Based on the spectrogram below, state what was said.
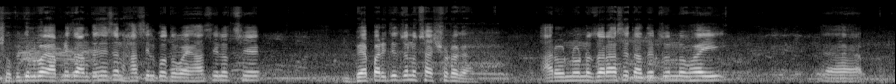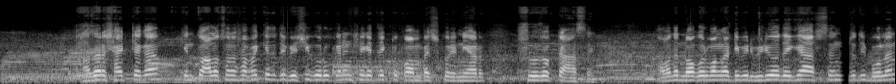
শফিকুল ভাই, আপনি জানতে চাইছেন হাসিল কত ভাই? হাসিল হচ্ছে ব্যাপারীদের জন্য চারশো টাকা। আর অন্য অন্য যারা আছে, তাদের জন্য ভাই হাজার ষাট টাকা। কিন্তু আলোচনা সাপেক্ষে যদি বেশি গরু কেনেন, সেক্ষেত্রে একটু কম প্যাচ করে নেওয়ার সুযোগটা আছে। আমাদের নগর বাংলা টিভির ভিডিও দেখে আসছেন, যদি বলেন,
